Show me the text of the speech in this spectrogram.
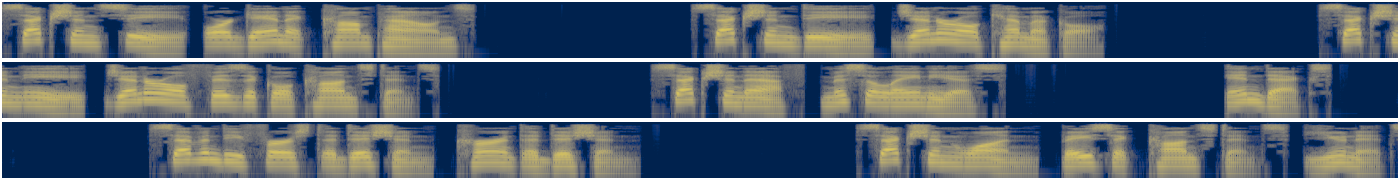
Section C – Organic compounds. Section D – General chemical. Section E – General physical constants. Section F – Miscellaneous. Index. 71st edition, current edition. Section 1 – Basic constants, units,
